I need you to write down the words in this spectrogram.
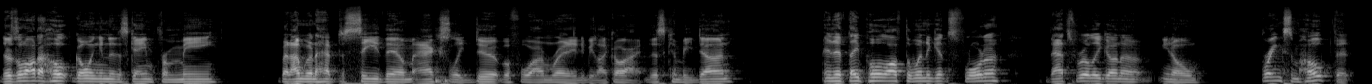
there's a lot of hope going into this game from me, but I'm going to have to see them actually do it before I'm ready to be like, all right, this can be done. And if they pull off the win against Florida, that's really going to, you know, bring some hope that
